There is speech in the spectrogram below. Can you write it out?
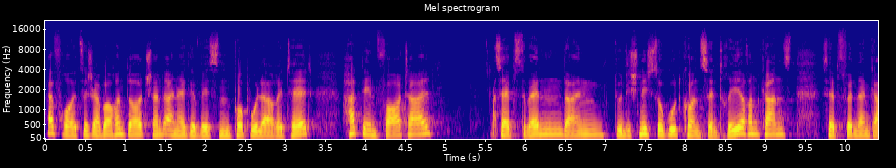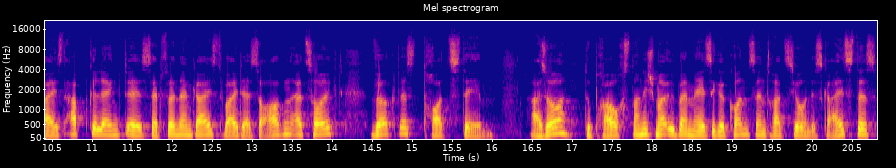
erfreut sich aber auch in Deutschland einer gewissen Popularität, hat den Vorteil, selbst wenn dein, du dich nicht so gut konzentrieren kannst, selbst wenn dein Geist abgelenkt ist, selbst wenn dein Geist weiter Sorgen erzeugt, wirkt es trotzdem. Also, du brauchst noch nicht mal übermäßige Konzentration des Geistes,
